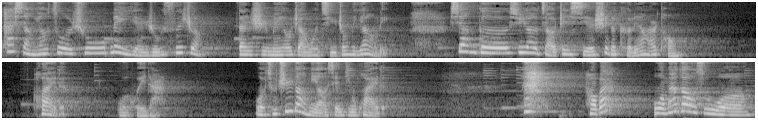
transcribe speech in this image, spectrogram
他想要做出媚眼如丝状，但是没有掌握其中的要领，像个需要矫正斜视的可怜儿童。坏的，我回答。我就知道你要先听坏的。好吧，我妈告诉我，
